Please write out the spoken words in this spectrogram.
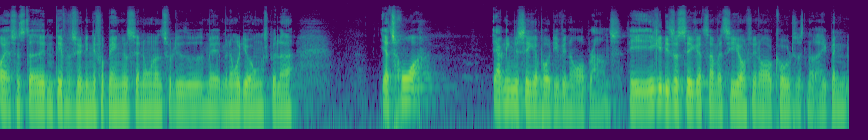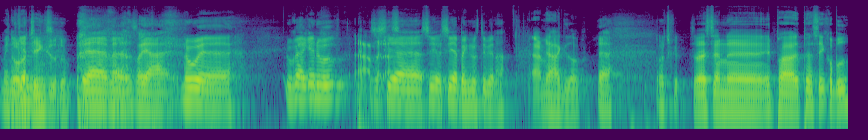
og jeg synes stadig, at den defensive linje for Bengals ser nogenlunde solid ud med, med nogle af de unge spillere. Jeg tror, jeg er rimelig sikker på, at de vinder over Browns. Det er ikke lige så sikkert som, at Seahawks vinder over Colts og sådan noget. Ikke? Men, men nu er igen, der jinxet dem. ja, men altså, jeg, nu, øh, nu går jeg igen ud, Ja, så siger, altså. jeg, siger, siger jeg, at Bengals de vinder. Jamen, jeg har givet op. Ja, undskyld. Sebastian, øh, et par, et par sikre bud.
